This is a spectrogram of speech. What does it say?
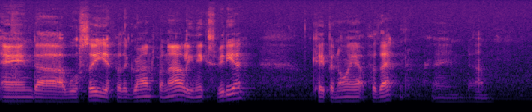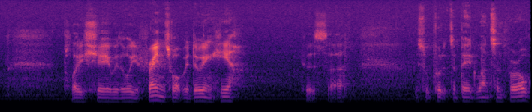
and uh, we'll see you for the grand finale next video. Keep an eye out for that and um, please share with all your friends what we're doing here because uh, this will put it to bed once and for all.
